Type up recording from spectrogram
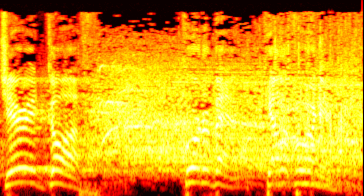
Jared Goff, quarterback, California.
